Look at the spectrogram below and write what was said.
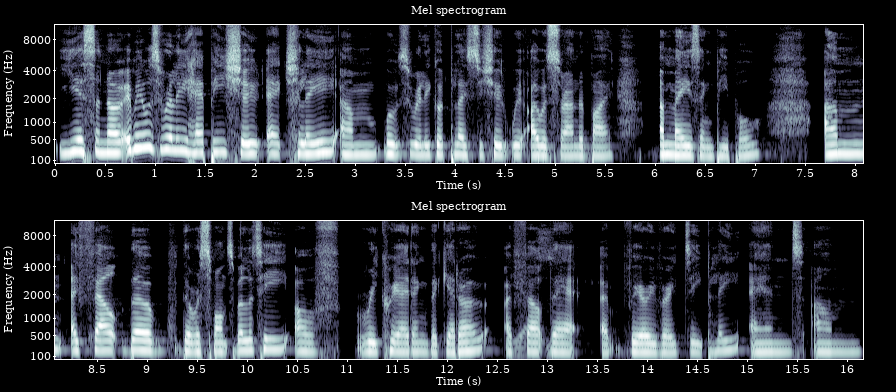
yes and no. I mean, it was a really happy shoot. Actually, um, it was a really good place to shoot. We, I was surrounded by amazing people. Um, I felt the the responsibility of recreating the ghetto. I felt that very very deeply, and um,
